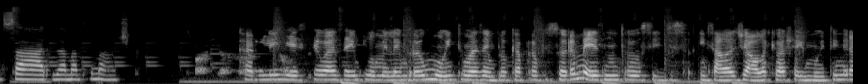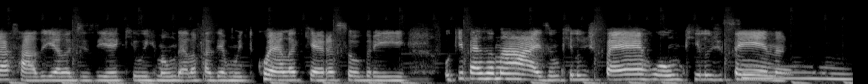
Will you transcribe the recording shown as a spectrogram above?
essa área da matemática. Caroline, esse teu exemplo me lembrou muito um exemplo que a professora mesmo trouxe de, em sala de aula que eu achei muito engraçado e ela dizia que o irmão dela fazia muito com ela, que era sobre o que pesa mais, um quilo de ferro ou um quilo de pena. Sim,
